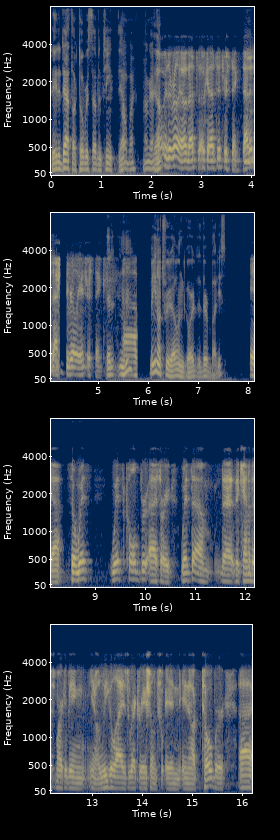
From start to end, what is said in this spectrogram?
Date of death, October 17th. Yeah. Oh boy. Okay. Yeah. Oh, is it really? Oh, that's okay. That's interesting. That is actually really interesting. It- mhm. Uh, but you know Trudeau and Gord, they're buddies. Yeah. So with with cold brew, uh, sorry, with um, the the cannabis market being you know legalized recreational in in, October, uh,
